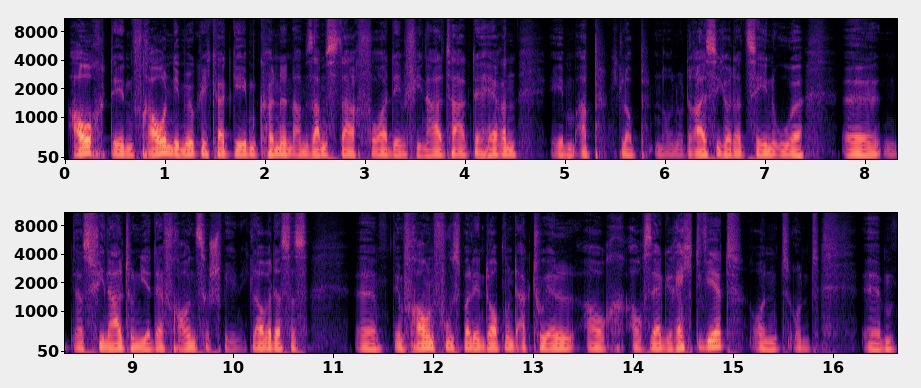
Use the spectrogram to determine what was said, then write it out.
auch den Frauen die Möglichkeit geben können, am Samstag vor dem Finaltag der Herren eben ab, ich glaube, 9.30 Uhr oder 10 Uhr äh, das Finalturnier der Frauen zu spielen. Ich glaube, dass das äh, dem Frauenfußball in Dortmund aktuell auch, auch sehr gerecht wird und, und ähm,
